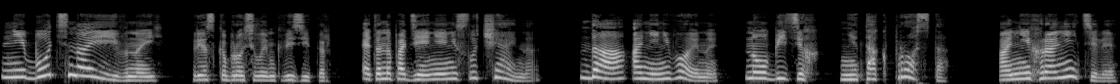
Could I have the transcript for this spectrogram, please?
«Не будь наивной», — резко бросила инквизитор. Это нападение не случайно. Да, они не воины, но убить их не так просто. Они хранители.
